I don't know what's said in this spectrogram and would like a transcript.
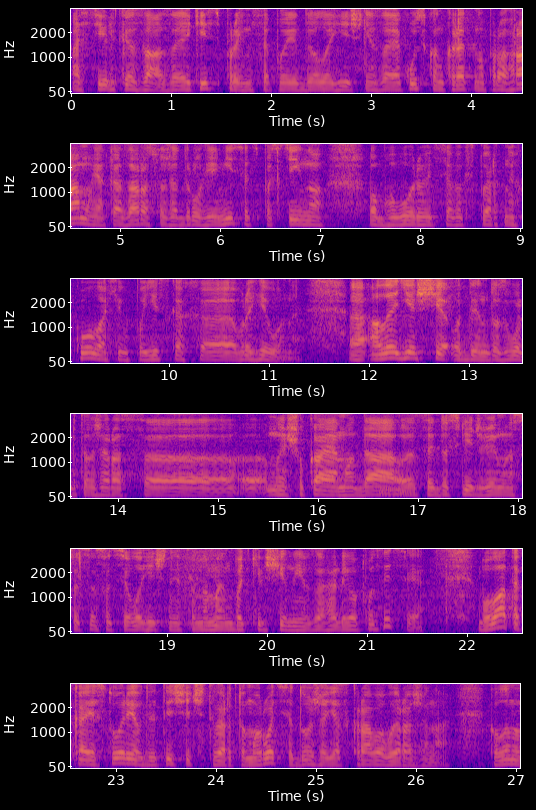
а стільки за, за якісь принципи ідеологічні, за якусь конкретну програму, яка зараз уже другий місяць постійно обговорюється в експертних колах і в поїздках е, в регіони. Е, Але є ще один, дозвольте вже раз е, ми шукаємо, да, це досліджуємо соці- соціологічний феномен батьківщини і взагалі опозиції. Була така історія в 2004 році дуже яскраво виражена, коли ми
